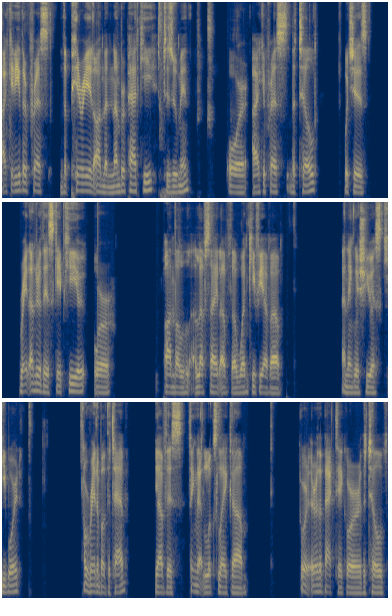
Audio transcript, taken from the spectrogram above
I could either press the period on the number pad key to zoom in, or I could press the tilde, which is right under the escape key or on the left side of the one key if you have a an English US keyboard. Or right above the tab, you have this thing that looks like, um, or, or the backtick or the tilde.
